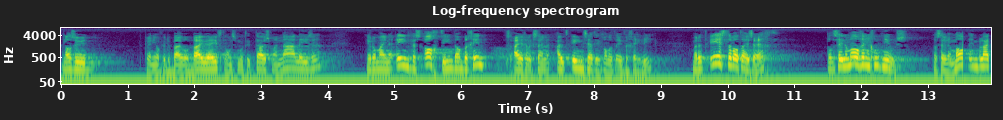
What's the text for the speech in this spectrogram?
En als u, ik weet niet of u de Bijbel bij u heeft, anders moet u thuis maar nalezen. In Romeinen 1, vers 18, dan begint dus eigenlijk zijn uiteenzetting van het evangelie. Maar het eerste wat hij zegt, dat is helemaal geen goed nieuws. Dat is helemaal geen beleid.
